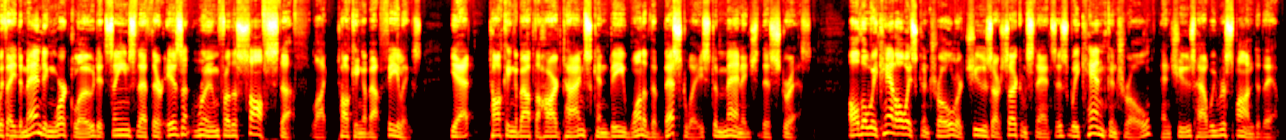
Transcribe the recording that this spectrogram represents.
With a demanding workload, it seems that there isn't room for the soft stuff, like talking about feelings. Yet, talking about the hard times can be one of the best ways to manage this stress. Although we can't always control or choose our circumstances, we can control and choose how we respond to them.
